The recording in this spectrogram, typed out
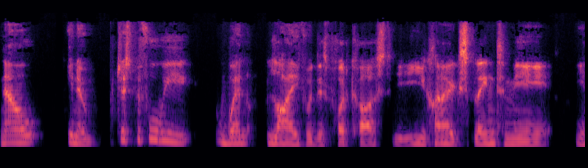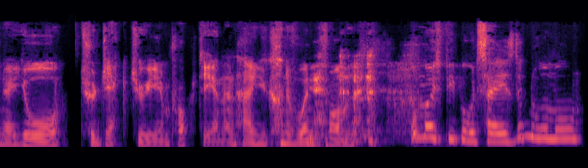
Now, you know, just before we went live with this podcast, you kind of explained to me you know your trajectory in property and, and how you kind of went from what most people would say is the normal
